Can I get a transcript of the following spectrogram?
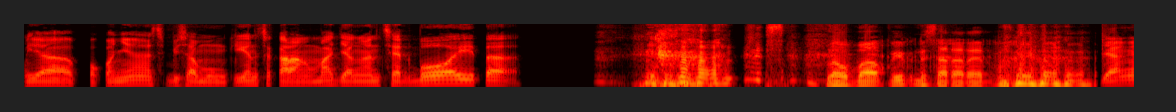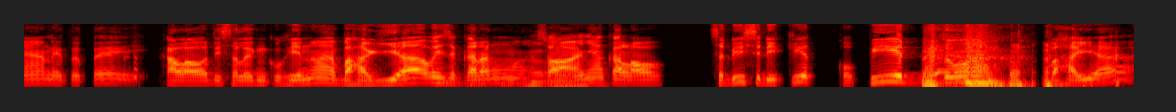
ya pokoknya sebisa mungkin sekarang mah jangan sad boy ta Loba Pip nu Red Bull. jangan itu teh kalau diselingkuhin mah bahagia weh sekarang mah soalnya kalau sedih sedikit covid gitu mah bahaya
